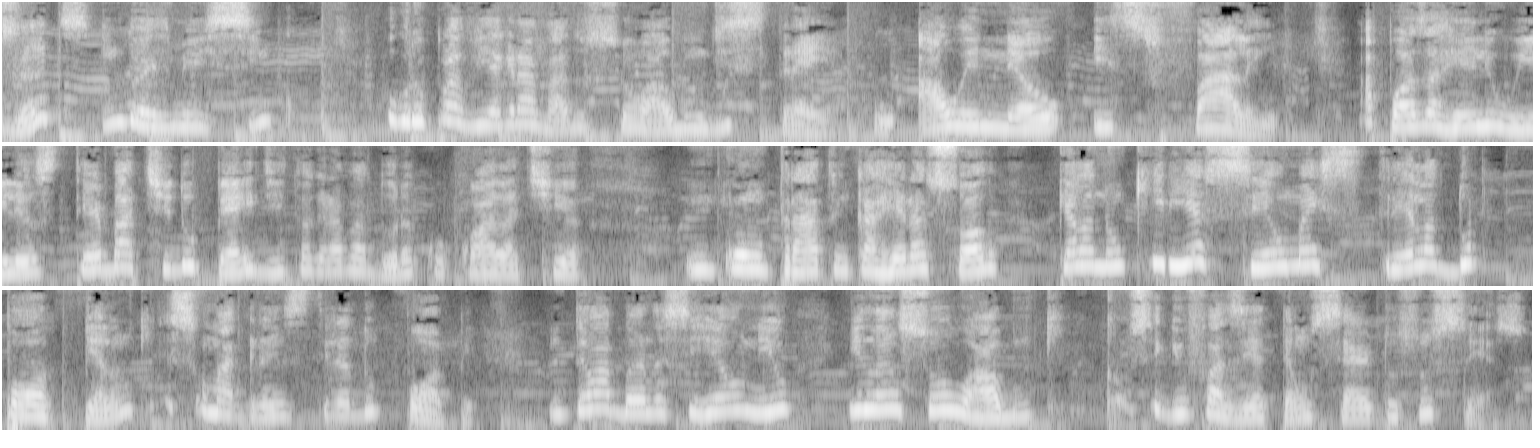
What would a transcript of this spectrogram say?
Anos antes, em 2005, o grupo havia gravado seu álbum de estreia, o All We Know Is Falling, após a Hayley Williams ter batido o pé e dito à gravadora com a qual ela tinha um contrato em carreira solo que ela não queria ser uma estrela do pop, ela não queria ser uma grande estrela do pop. Então a banda se reuniu e lançou o álbum que conseguiu fazer até um certo sucesso.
